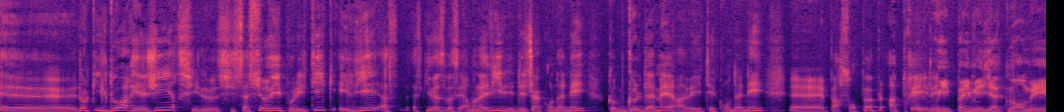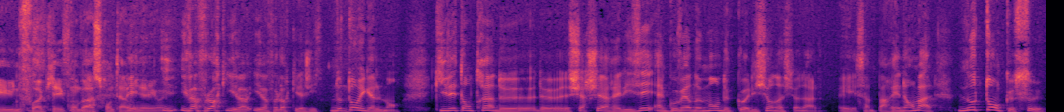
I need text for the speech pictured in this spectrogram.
euh, donc il doit réagir si, le, si, sa survie politique est liée à, ce qui va se passer. À mon avis, il est déjà condamné, comme Goldamer avait été condamné euh, par son peuple après. Les... Oui, pas immédiatement, mais une fois que les combats seront terminés. Il, va falloir qu'il va, il va falloir qu'il agisse. Notons également qu'il est en train de, de chercher à réaliser un gouvernement de coalition nationale. Et ça me paraît normal. Notons que ceux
